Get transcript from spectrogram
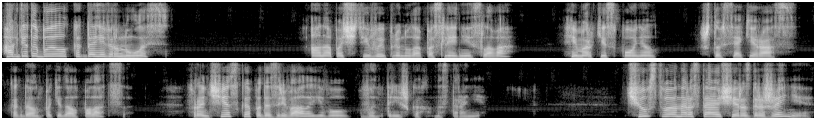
А где ты был, когда я вернулась?» Она почти выплюнула последние слова, и Маркиз понял, что всякий раз, когда он покидал палаццо, Франческа подозревала его в интрижках на стороне. Чувствуя нарастающее раздражение,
